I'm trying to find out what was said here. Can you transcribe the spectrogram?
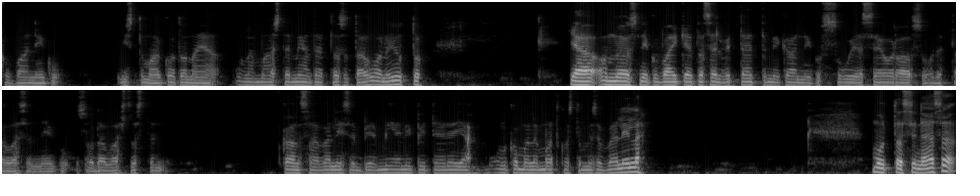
kuin vain niin kuin, istumaan kotona ja olemaan sitä mieltä, että sota on huono juttu. Ja on myös niin kuin, vaikeaa selvittää, että mikä on niin kuin, suu- ja seuraussuhde tällaisen niin kuin, sodan vastaisten kansainvälisempien mielipiteiden ja ulkomaille matkustamisen välillä. Mutta sinänsä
